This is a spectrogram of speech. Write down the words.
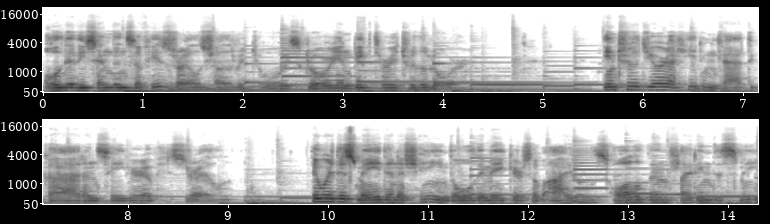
All the descendants of Israel shall rejoice, glory, and victory through the Lord. In truth, you are a hidden God, the God and Savior of Israel. They were dismayed and ashamed, all the makers of idols, all of them fled in dismay.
